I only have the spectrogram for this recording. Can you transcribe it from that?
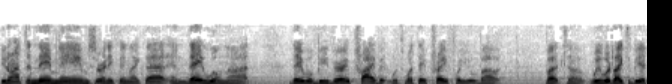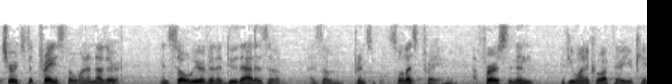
you don't have to name names or anything like that, and they will not. They will be very private with what they pray for you about. But uh, we would like to be a church that prays for one another, and so we are going to do that as a as a principle. So let's pray first, and then if you want to go up there, you can.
